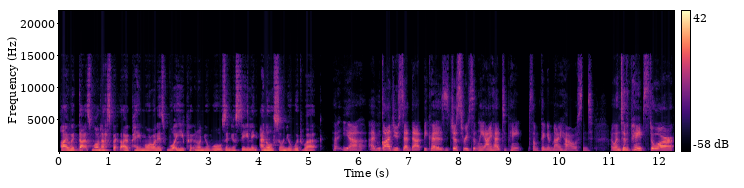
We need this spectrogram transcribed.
I would. That's one aspect that I would pay more on is what are you putting on your walls and your ceiling, and also on your woodwork. Uh, yeah, I'm glad you said that because just recently I had to paint something in my house and I went to the paint store.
